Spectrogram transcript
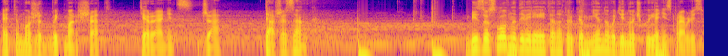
Это может быть Маршат, Тиранец, Джа, даже Занг. Безусловно, доверяет она только мне, но в одиночку я не справлюсь.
